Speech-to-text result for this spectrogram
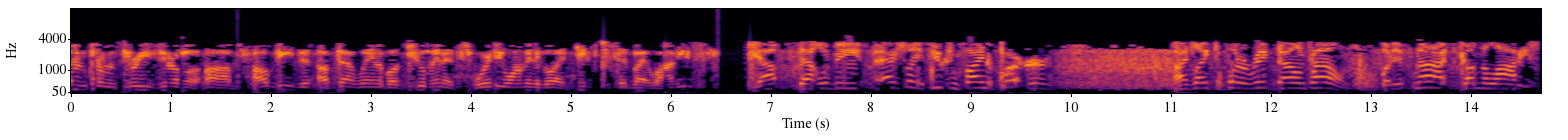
From 3 0. Um, I'll be up that way in about two minutes. Where do you want me to go? I think you said by Lottie's. Yep, that would be, actually, if you can find a partner, I'd like to put a rig downtown. But if not, come to Lottie's.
